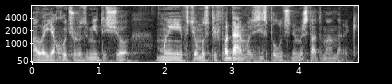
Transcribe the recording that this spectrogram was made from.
Але я хочу розуміти, що ми в цьому співпадаємо зі Сполученими Штатами Америки.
